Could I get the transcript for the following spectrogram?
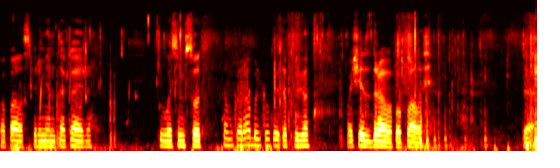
попалась примерно такая же. Кило 700. Там корабль какой-то плывет. Вообще здраво попалась. Так,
